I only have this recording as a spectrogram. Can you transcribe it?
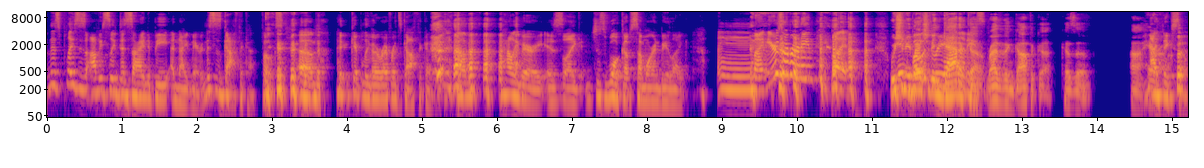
this place is obviously designed to be a nightmare. This is Gothika, folks. Um, I can't believe I referenced Gothika. Um, Halle Berry is like, just woke up somewhere and be like, "Mm, my ears are burning, but we should be mentioning realities- Gattaca rather than Gothika because of uh, I think so.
